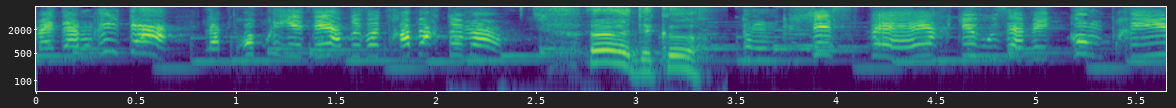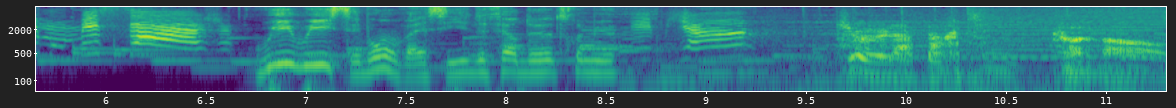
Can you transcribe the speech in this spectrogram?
Madame Rita, la propriétaire de votre appartement. Ah, d'accord. Donc j'espère que vous avez compris mon message. Oui, oui, c'est bon, on va essayer de faire de notre mieux. Eh bien, Que la partie commence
